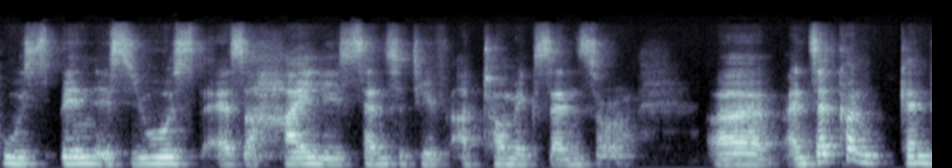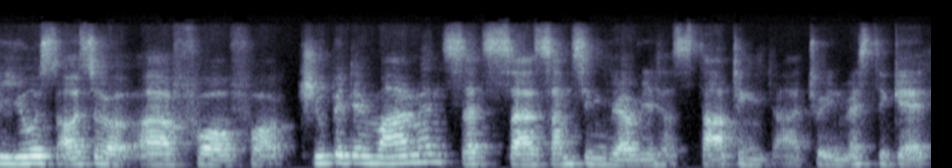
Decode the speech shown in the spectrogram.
whose spin is used as a highly sensitive atomic sensor. Uh, and that can, can be used also uh, for, for qubit environments. That's uh, something where we are starting uh, to investigate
